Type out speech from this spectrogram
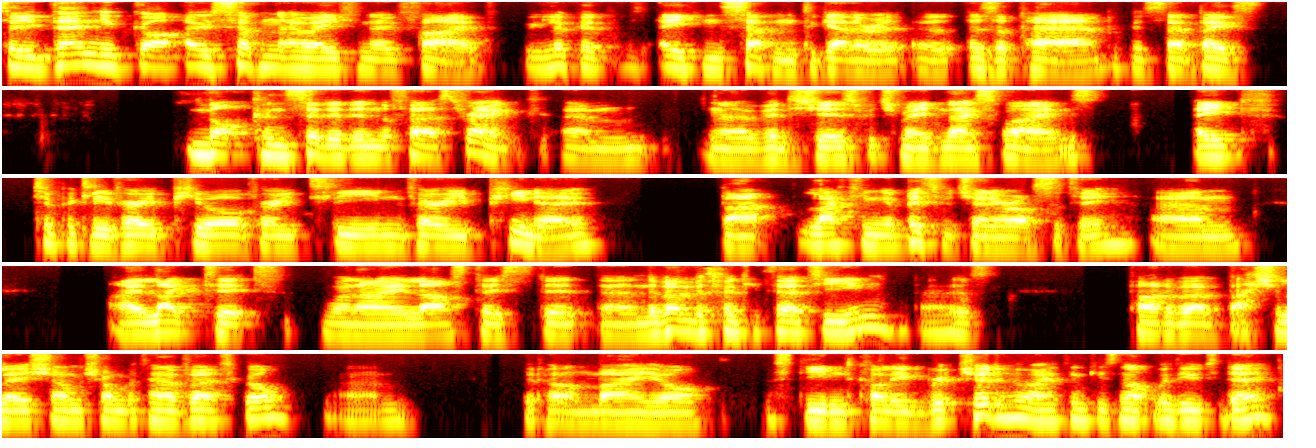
So then you've got 07, 08, and 05. We look at eight and seven together uh, as a pair because they're both not considered in the first rank um, uh, vintages, which made nice wines. Eight typically very pure, very clean, very Pinot, but lacking a bit of generosity. Um, I liked it when I last tasted it, uh, November 2013, as part of a Bachelet Charme Chambertin vertical, um, put on by your esteemed colleague Richard, who I think is not with you today.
